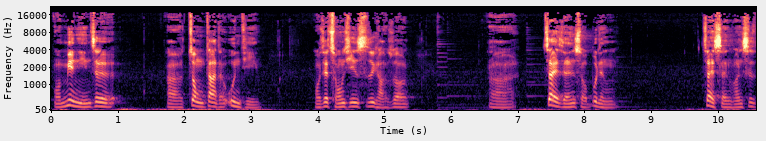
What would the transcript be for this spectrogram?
我面临这个。啊、呃，重大的问题，我再重新思考说，啊、呃，在人所不能，在神凡事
